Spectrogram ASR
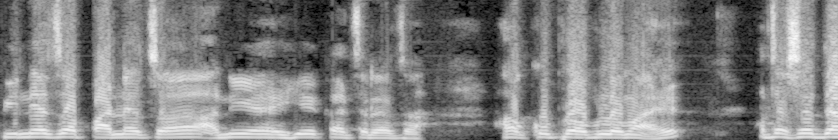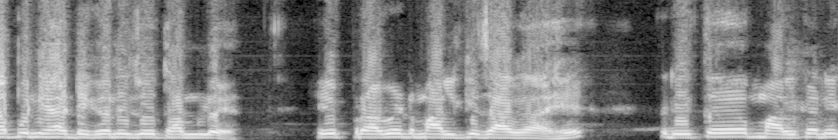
पिण्याचा पाण्याचा आणि हे कचऱ्याचा हा खूप प्रॉब्लेम आहे. आता सध्या आपण या ठिकाणी जो थांबलोय हे प्रायव्हेट मालकी जागा आहे. तर इथं मालकाने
